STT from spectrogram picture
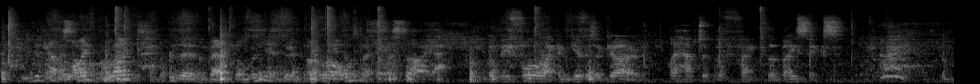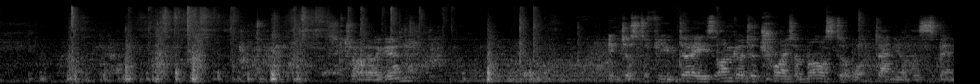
You just have a light, light preserver vest on, wouldn't you? So Roll. wrong, isn't it? Oh, yeah. But before I can give it a go, I have to perfect the basics. Try that again. Just a few days, I'm going to try to master what Daniel has spent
